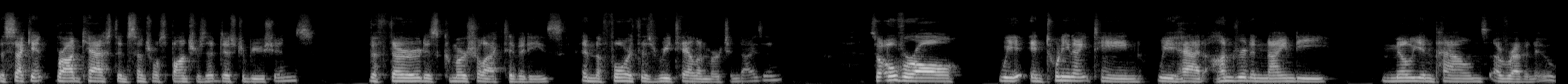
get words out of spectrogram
The second, broadcast and central sponsorship distributions. The third is commercial activities. And the fourth is retail and merchandising. So overall, we in 2019 we had 190 million pounds of revenue.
